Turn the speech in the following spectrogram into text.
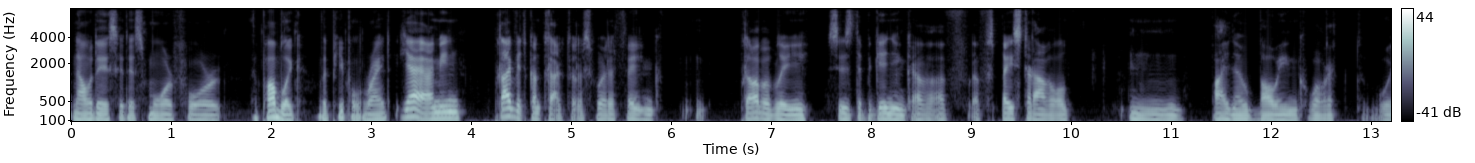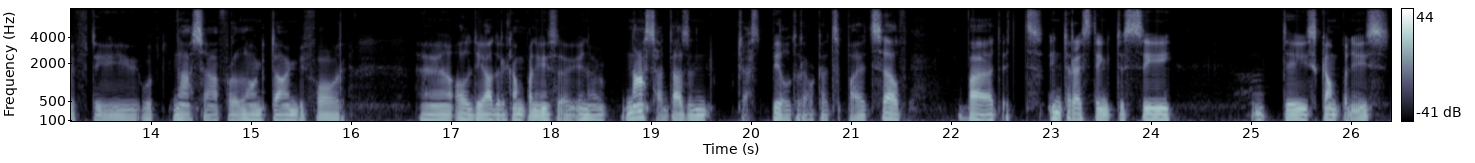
Nowadays it is more for the public, the people, right? Yeah, I mean private contractors were a thing probably since the beginning of, of, of space travel. Mm, I know Boeing worked with the with NASA for a long time before uh, all the other companies. Uh, you know, NASA doesn't just build rockets by itself, but it's interesting to see these companies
